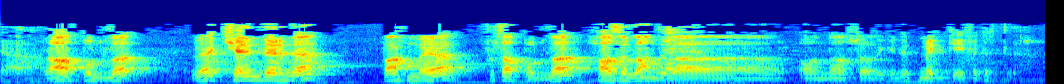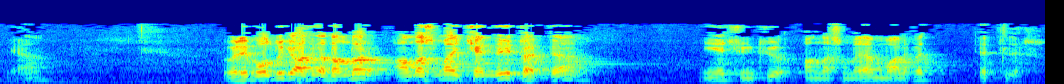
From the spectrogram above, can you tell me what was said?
Ya, rahat buldular ve kendilerine bakmaya fırsat buldular, hazırlandılar. Ondan sonra da gidip Mekke'yi fethettiler. Ya. Öyle bir oldu ki artık adamlar anlaşmayı kendileri iptal Niye? Çünkü anlaşmaya muhalefet ettiler.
